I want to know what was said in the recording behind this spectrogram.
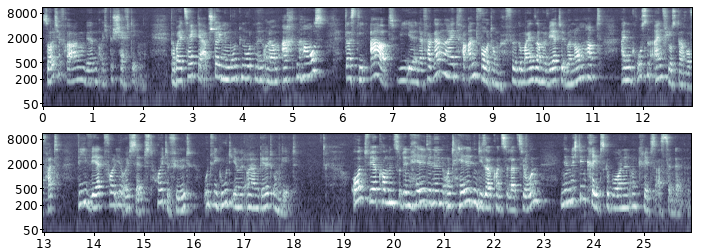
Solche Fragen werden euch beschäftigen. Dabei zeigt der absteigende Mondknoten in eurem achten Haus, dass die Art, wie ihr in der Vergangenheit Verantwortung für gemeinsame Werte übernommen habt, einen großen Einfluss darauf hat, wie wertvoll ihr euch selbst heute fühlt und wie gut ihr mit eurem Geld umgeht. Und wir kommen zu den Heldinnen und Helden dieser Konstellation. nämlich den Krebsgeborenen und Krebsaszendenten.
